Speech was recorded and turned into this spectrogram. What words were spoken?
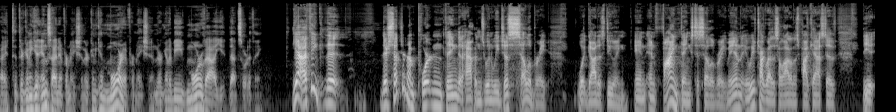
right? That they're going to get inside information, they're going to get more information, they're going to be more valued, that sort of thing. Yeah, I think that there's such an important thing that happens when we just celebrate what God is doing and and find things to celebrate. Man, and we've talked about this a lot on this podcast of the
